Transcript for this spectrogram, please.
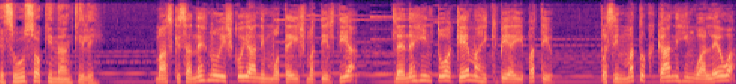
Jesús okinankili. Mas que saneh no ixkoya nimoteixmatiltia, tlen neh intua kemah ikpia ipatiu, pues inmatok kanih inwalewa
